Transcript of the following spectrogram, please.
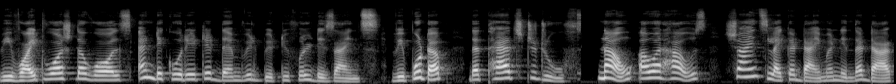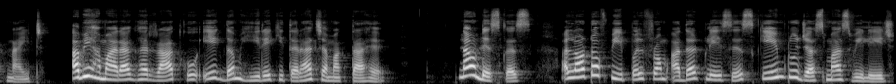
We whitewashed the walls and decorated them with beautiful designs. We put up the thatched roof. Now our house shines like a diamond in the dark night. अभी हमारा घर रात को एकदम हीरे की तरह चमकता है Now discuss. A lot of people from other places came to Jasma's village.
